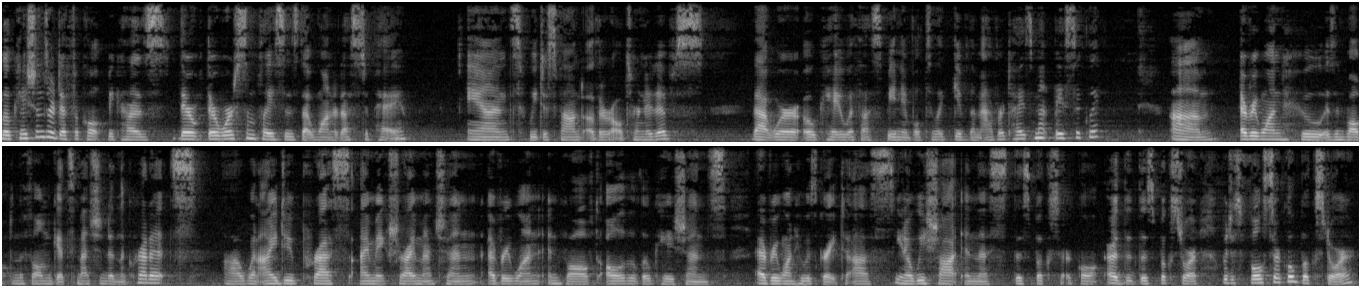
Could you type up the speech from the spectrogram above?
Locations are difficult because there there were some places that wanted us to pay, and we just found other alternatives that were okay with us being able to like give them advertisement basically. Um, everyone who is involved in the film gets mentioned in the credits. Uh, when I do press, I make sure I mention everyone involved, all of the locations, everyone who was great to us. You know, we shot in this this book circle or th- this bookstore, which is Full Circle Bookstore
